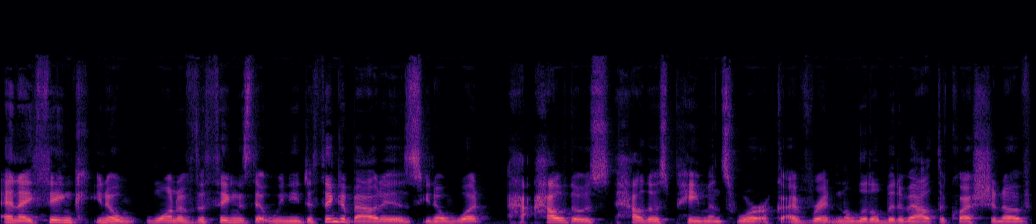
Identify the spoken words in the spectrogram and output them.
and I think you know one of the things that we need to think about is you know what how those how those payments work. I've written a little bit about the question of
